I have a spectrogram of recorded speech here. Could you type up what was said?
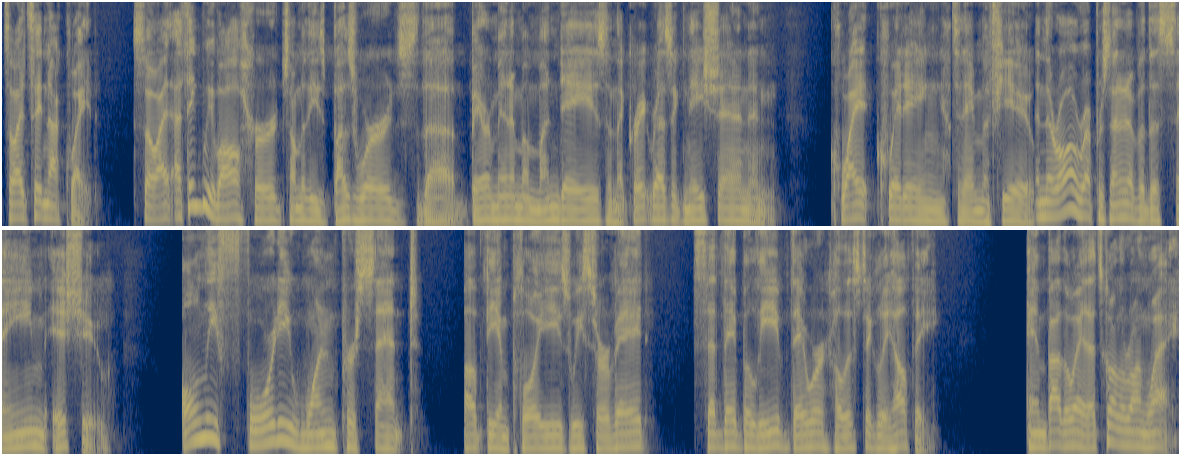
So I'd say not quite. So I, I, think we've all heard some of these buzzwords, the bare minimum Mondays and the great resignation and quiet quitting, to name a few. And they're all representative of the same issue. Only 41% of the employees we surveyed said they believed they were holistically healthy. And by the way, that's going the wrong way.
